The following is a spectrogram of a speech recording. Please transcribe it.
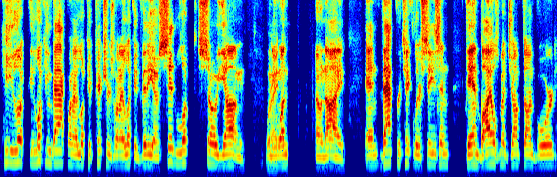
he looked looking back when I look at pictures, when I look at videos, Sid looked so young when Right. he won 09. And that particular season, Dan Bylsma jumped on board.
